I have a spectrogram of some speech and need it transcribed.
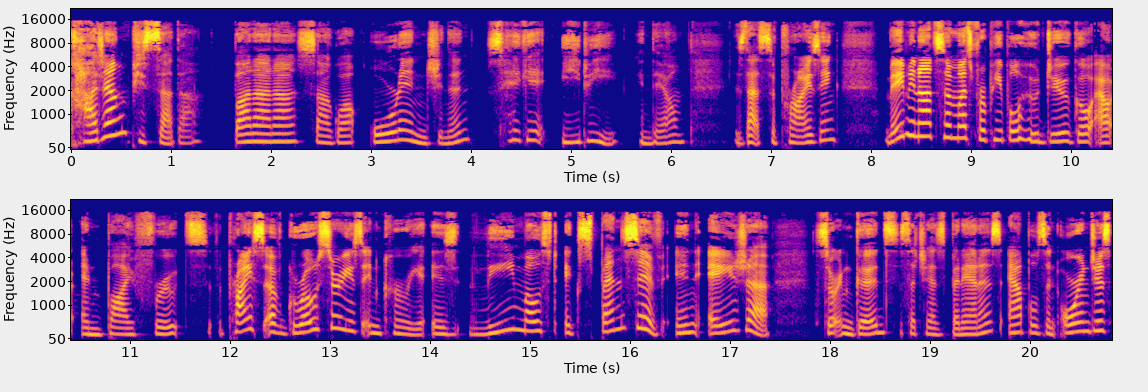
가장 비싸다. 바나나, 사과, 오렌지는 세계 1위인데요. Is that surprising? Maybe not so much for people who do go out and buy fruits. The price of groceries in Korea is the most expensive in Asia. Certain goods, such as bananas, apples, and oranges,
